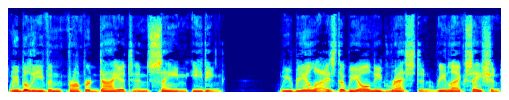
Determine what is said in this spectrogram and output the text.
We believe in proper diet and sane eating. We realize that we all need rest and relaxation,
